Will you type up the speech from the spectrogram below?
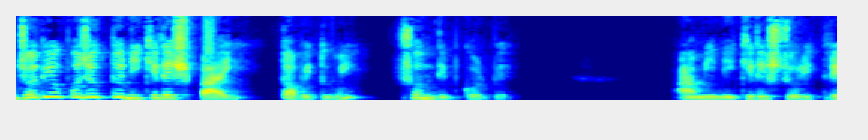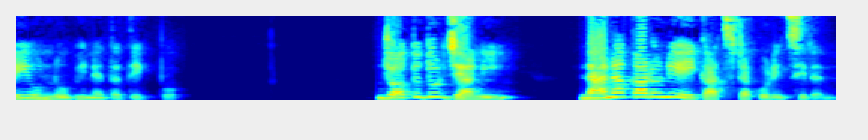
যদি উপযুক্ত নিখিলেশ পাই, তবে তুমি সন্দীপ করবে। আমি নিখিলেশ চরিত্রেই অন্য অভিনেতা দেখব। যতদূর জানি, নানা কারণে এই কাজটা করেছিলেন।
